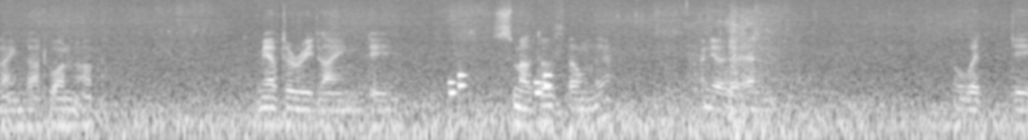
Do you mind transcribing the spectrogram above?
Line that one up. May have to reline the smelters down there on the other end with the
